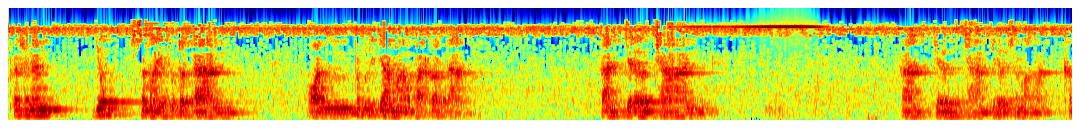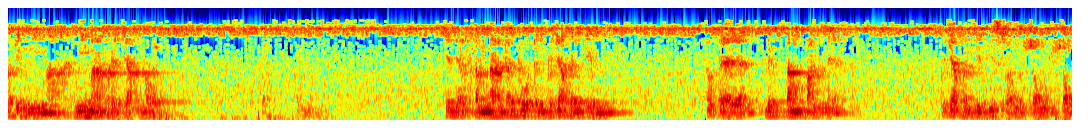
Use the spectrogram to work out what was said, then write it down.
เพราะฉะนั้นยุคสมัยพุทธกาลก่อนพระพุทธเจ้ามาอุบัติก็ตาม การเจริญฌานการเจริญฌานเจริญสมาบัติเขาจึงมีมา มีมาประจำโลก เช่นอย่างตำนานท่านพูดถึงพระเจ้าเป็นดิน ตั้งแต่ดึกดำบรรเนี่ย พระเจ้าแผ่นดินที่ทรงทรงทรง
